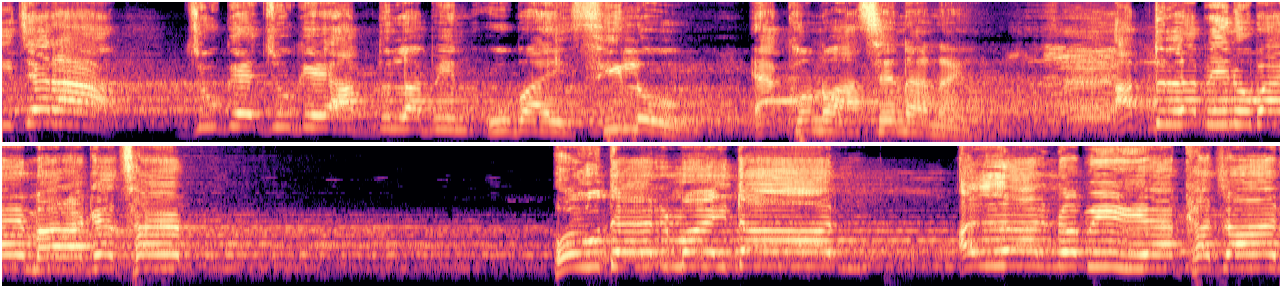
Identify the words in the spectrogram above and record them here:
নিজেরা যুগে যুগে আব্দুল্লাহ বিন উবাই ছিল, এখনও আছে না নাই? আব্দুল্লাহ বিন উবাই মারা গেছে। ওদের ময়দান, আল্লাহর নবী এক হাজার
